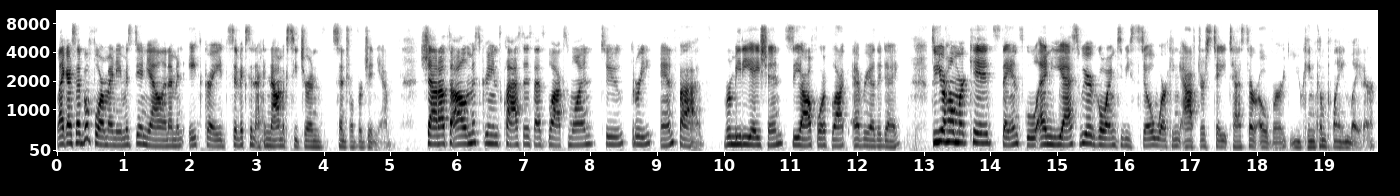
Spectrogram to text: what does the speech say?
Like I said before, my name is Danielle and I'm an eighth grade civics and economics teacher in Central Virginia. Shout out to all of Miss Green's classes. That's blocks one, two, three, and five. Remediation, see y'all fourth block every other day. Do your homework, kids. Stay in school. And yes, we are going to be still working after state tests are over. You can complain later.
